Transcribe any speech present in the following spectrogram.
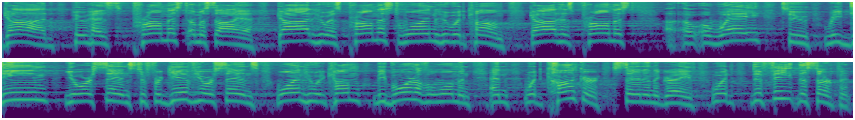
God who has promised a Messiah, God who has promised one who would come, God has promised a, a, way to redeem your sins, to forgive your sins, one who would come, be born of a woman, and would conquer sin in the grave, would defeat the serpent.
